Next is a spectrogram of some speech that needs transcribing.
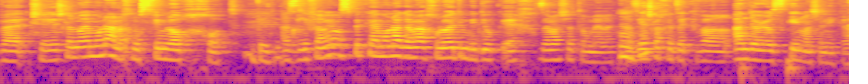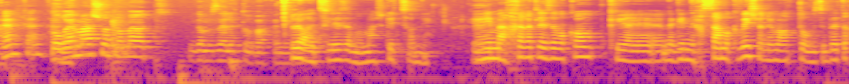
וכשיש לנו אמונה אנחנו אוספים להוכחות. בדיוק. אז לפעמים מספיק האמונה, גם אם אנחנו לא יודעים בדיוק איך, זה מה שאת אומרת. אז יש לך את זה כבר under your skin, מה שנקרא. כן, כן. קורה משהו, את אומרת, גם זה לטובה כנראה. לא, אצלי זה ממש קיצוני. כן. אני מאחרת לאיזה מקום, כי אה, נגיד נחסם הכביש, אני אומרת, טוב, זה בטח,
